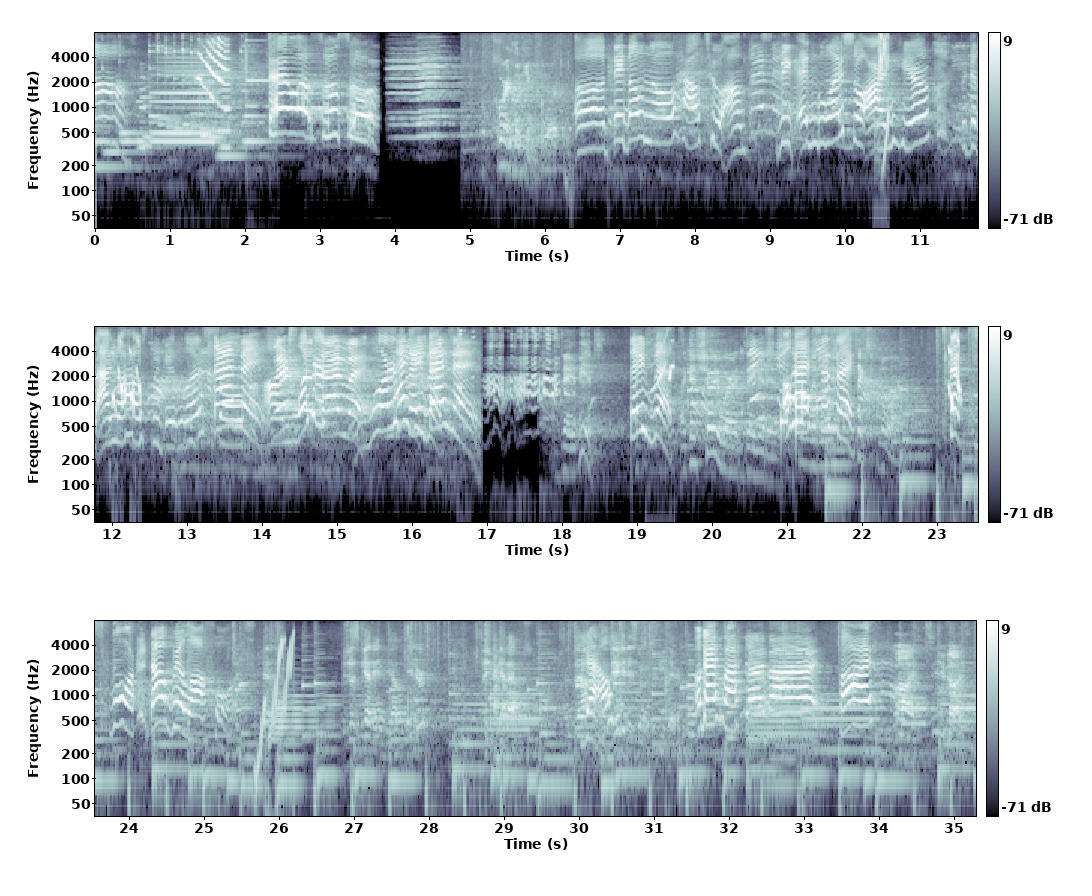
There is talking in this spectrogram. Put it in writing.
Who are you looking for? Uh, they don't know how to um speak English, so I'm here because I know how to speak English. So, um, Where's what's the your- David? Where's David? David. David. I can show you where David is. Okay, Probably this the way. Sixth floor. Step four. That would be a lot for us. You just get in the elevator, then you get out. And then Get out? David is going to be there. Okay, bye. Bye bye. Bye. Bye. See you guys.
